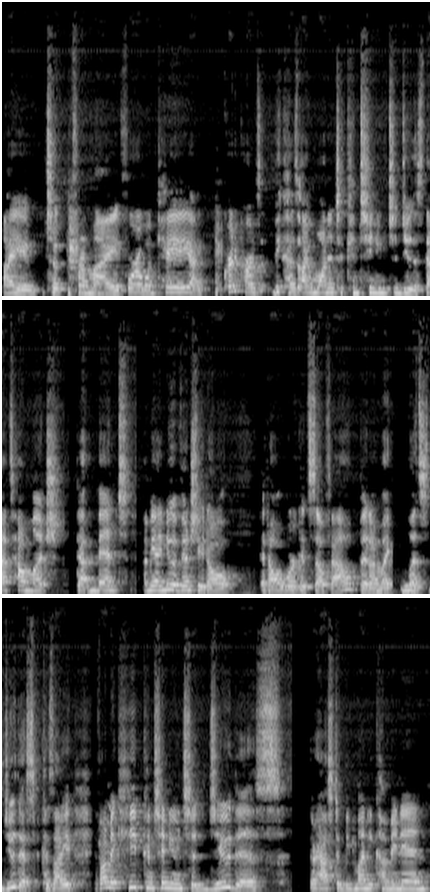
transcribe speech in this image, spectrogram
I took from my 401k, I credit cards because I wanted to continue to do this. That's how much that meant. I mean, I knew eventually it all it all work itself out, but I'm like, let's do this because I if I'm gonna keep continuing to do this, there has to be money coming in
